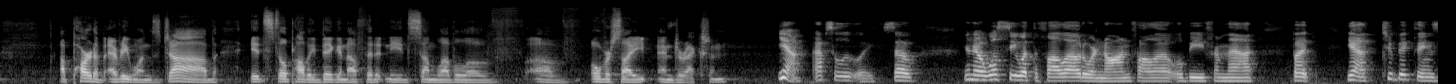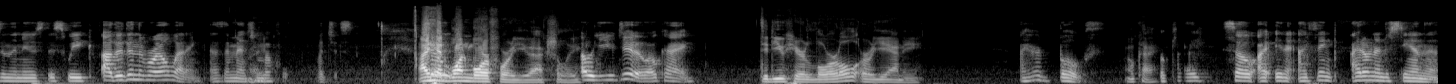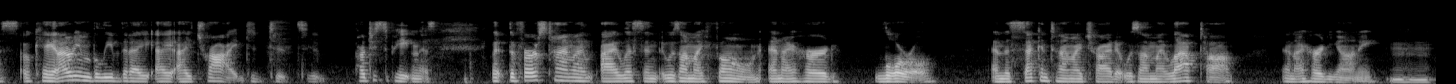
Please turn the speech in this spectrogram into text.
a part of everyone's job, it's still probably big enough that it needs some level of of oversight and direction. Yeah, absolutely. So, you know, we'll see what the fallout or non-fallout will be from that. But yeah, two big things in the news this week, other than the royal wedding, as I mentioned right. before, which is. I so, had one more for you, actually. Oh, you do? Okay. Did you hear Laurel or Yanni? I heard both. Okay. Okay. So I I think I don't understand this. Okay, and I don't even believe that I I, I tried to, to to participate in this, but the first time I I listened, it was on my phone, and I heard Laurel, and the second time I tried, it was on my laptop, and I heard Yanni. Mm-hmm.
